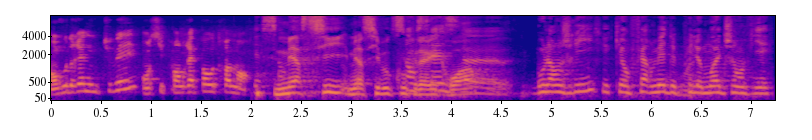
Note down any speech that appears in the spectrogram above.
on voudrait nous tuer, on s'y prendrait pas autrement. Merci, merci beaucoup Frédéric Roy. Euh, boulangeries qui ont fermé depuis le mois de janvier.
